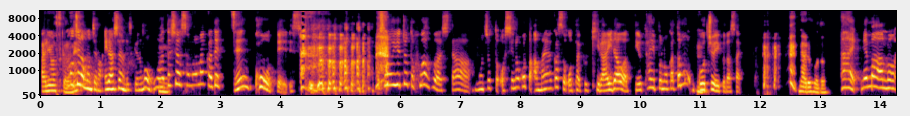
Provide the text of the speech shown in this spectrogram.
ありますからね。もちろんもちろんいらっしゃるんですけども、もううん私はその中で全工程です。そういうちょっとふわふわした、もうちょっと推しのこと甘やかすオタク嫌いだわっていうタイプの方もご注意ください。なるほど。はい。で、まあ、あの、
